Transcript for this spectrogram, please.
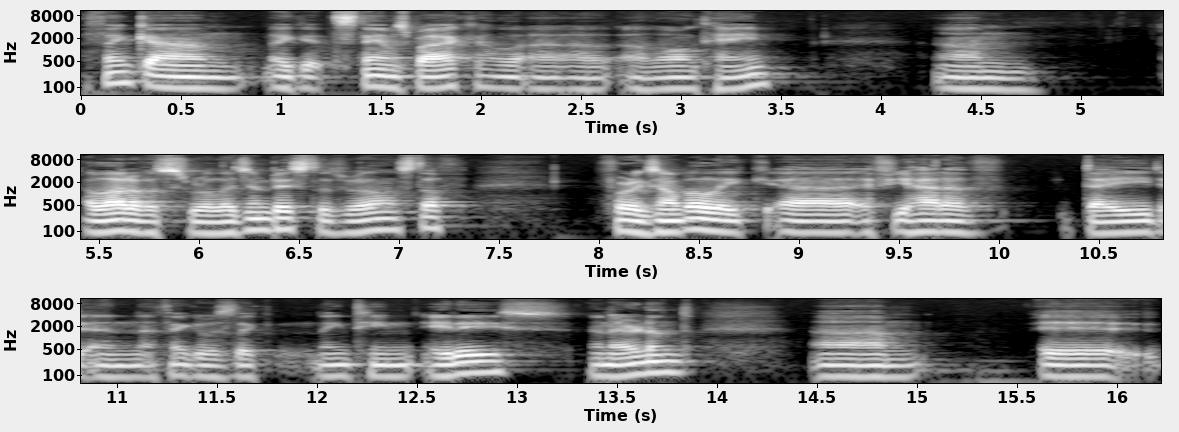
I think um like it stems back a, a, a long time. Um, a lot of it's religion based as well and stuff. For example, like uh, if you had have died in I think it was like nineteen eighties in Ireland, um, it,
